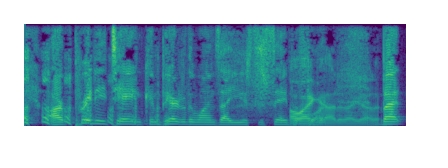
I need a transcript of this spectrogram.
are pretty tame compared to the ones I used to say Oh, before. I got it, I got it. But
